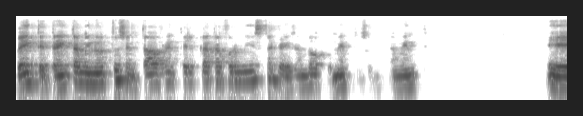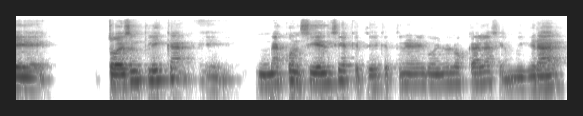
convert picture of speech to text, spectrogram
20, 30 minutos sentado frente al plataformista revisando documentos únicamente. Eh, todo eso implica eh, una conciencia que tiene que tener el gobierno local hacia migrar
